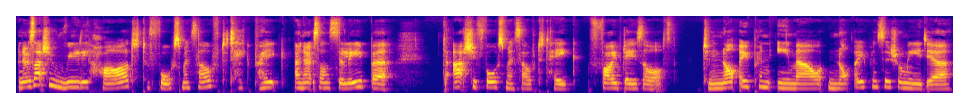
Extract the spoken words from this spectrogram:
and it was actually really hard to force myself to take a break. I know it sounds silly, but to actually force myself to take five days off, to not open email, not open social media,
